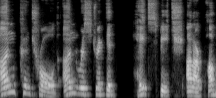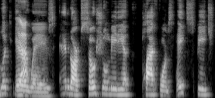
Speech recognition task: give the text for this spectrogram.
uncontrolled, unrestricted hate speech on our public Yep. airwaves and our social media platforms. Hate speech,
